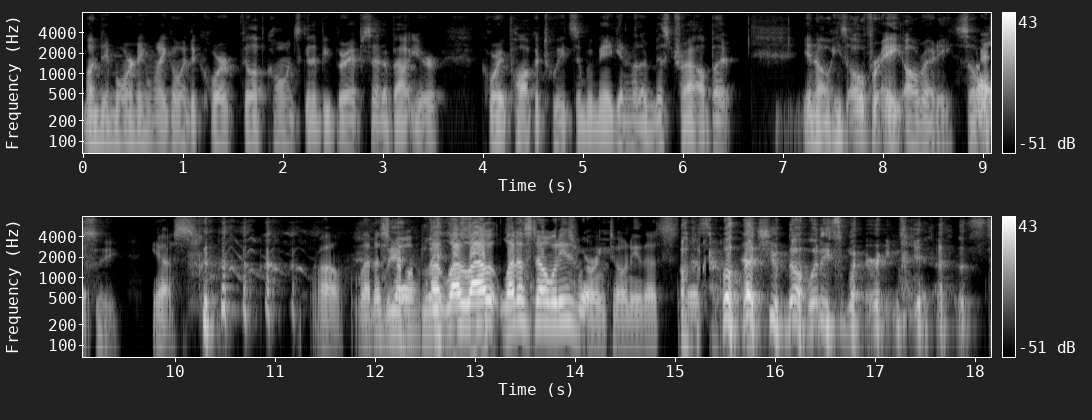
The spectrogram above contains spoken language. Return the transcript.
monday morning when i go into court philip cohen's going to be very upset about your Cory Palka tweets and we may get another mistrial but you know he's oh over 8 already so we'll see. Yes. Well let us leah, know leah. let, let, let, let us know what he's wearing tony. That's that's i'll let you know what he's wearing yes.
